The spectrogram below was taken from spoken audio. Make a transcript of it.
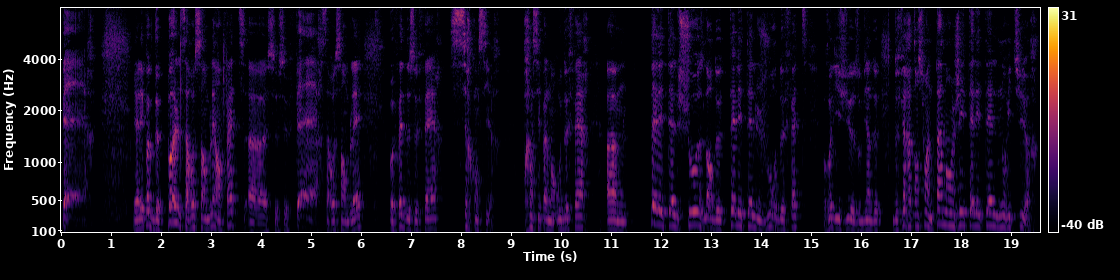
faire? Et à l'époque de Paul, ça ressemblait en fait, euh, se, faire, ça ressemblait au fait de se faire circoncire, principalement, ou de faire euh, telle et telle chose lors de tel et tel jour de fête religieuse, ou bien de, faire attention à ne pas manger telle et telle nourriture.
